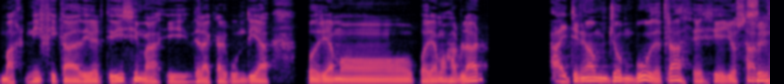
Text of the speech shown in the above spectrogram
magnífica, divertidísima y de la que algún día podríamos, podríamos hablar, ahí tienen a un John Boo detrás. Es decir, ellos saben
